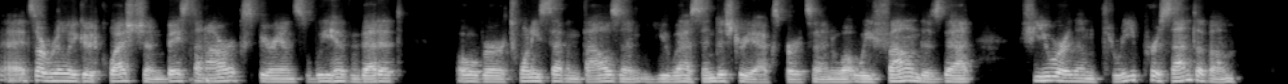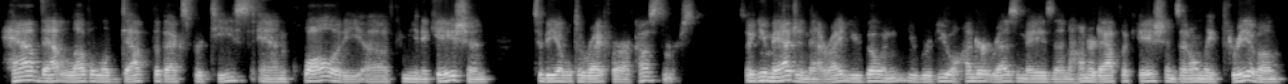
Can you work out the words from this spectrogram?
Uh, it's a really good question. Based on our experience, we have vetted over 27,000 US industry experts. And what we found is that fewer than 3% of them have that level of depth of expertise and quality of communication to be able to write for our customers. So you imagine that, right? You go and you review 100 resumes and 100 applications, and only three of them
